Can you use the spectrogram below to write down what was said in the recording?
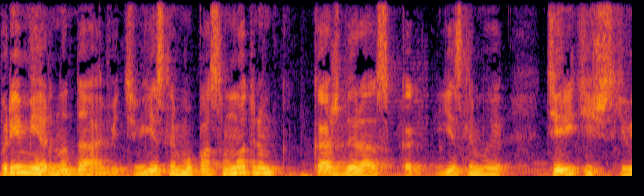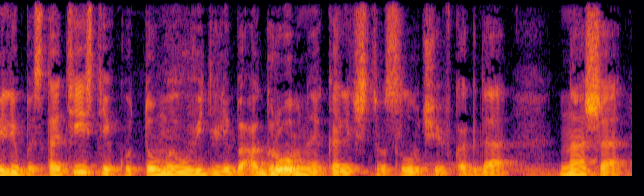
Примерно, да. Ведь если мы посмотрим каждый раз, как, если мы теоретически вели бы статистику, то мы увидели бы огромное количество случаев, когда наша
